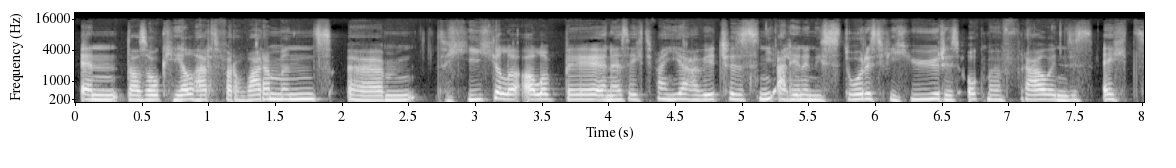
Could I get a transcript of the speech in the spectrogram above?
En dat is ook heel hard verwarmend. Um, ze giechelen allebei. En hij zegt van, ja, weet je, ze is niet alleen een historisch figuur, ze is ook mijn vrouw. En ze is echt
